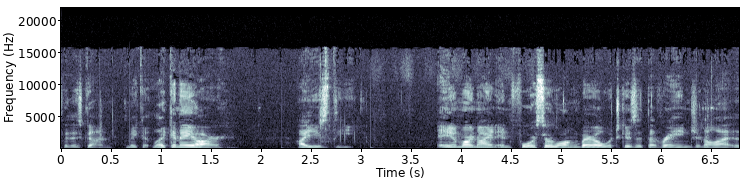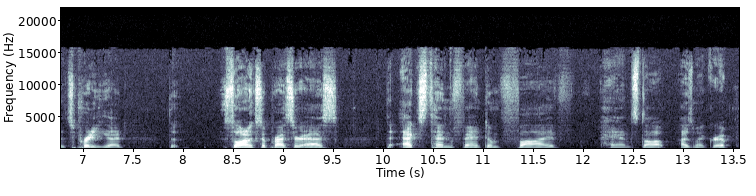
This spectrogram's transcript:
for this gun, make it like an AR. I use the AMR9 Enforcer long barrel, which gives it the range and all that. It's pretty good. The Sonic Suppressor S, the X10 Phantom 5 hand stop as my grip.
